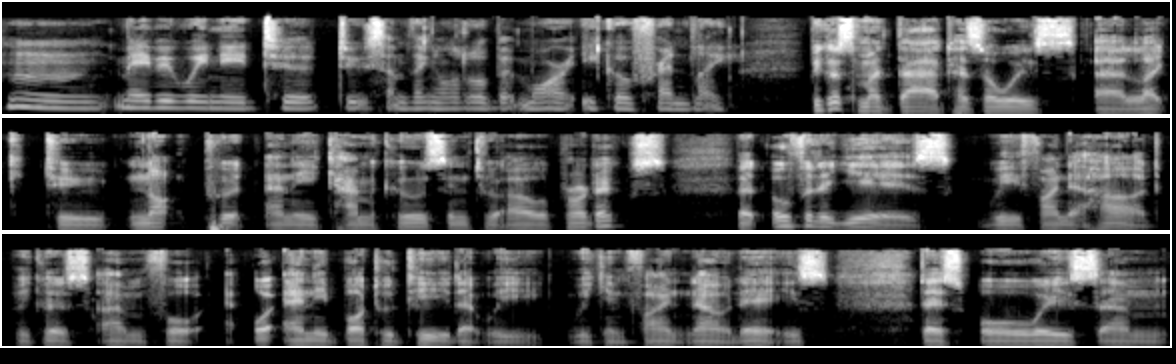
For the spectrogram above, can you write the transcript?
hmm, maybe we need to do something a little bit more eco-friendly? Because my dad has always uh, liked to not put any chemicals into our products, but over the years we find it hard because um, for or any bottled tea that we we can find nowadays, there's always um,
